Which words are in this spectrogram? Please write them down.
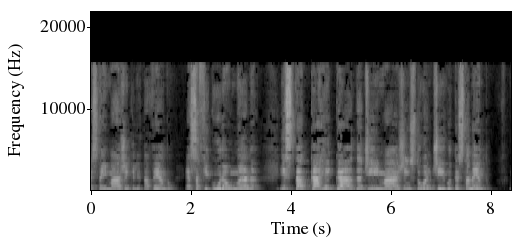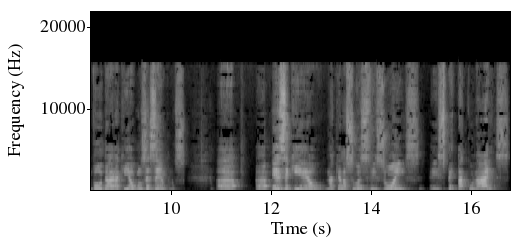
esta imagem que ele está vendo, essa figura humana, está carregada de imagens do Antigo Testamento. Vou dar aqui alguns exemplos. Uh, uh, Ezequiel, naquelas suas visões espetaculares,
